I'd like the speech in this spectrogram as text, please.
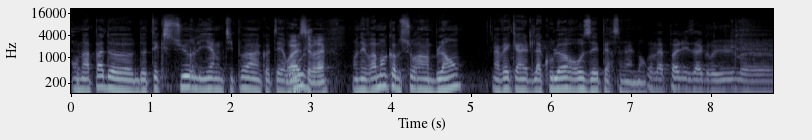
on n'a pas de, de texture liée un petit peu à un côté rouge. Ouais, c'est vrai. On est vraiment comme sur un blanc avec un- de la couleur rosée personnellement. On n'a pas les agrumes. euh,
